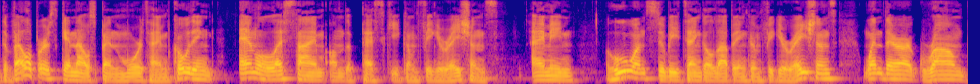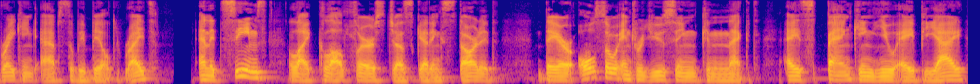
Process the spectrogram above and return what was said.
Developers can now spend more time coding and less time on the pesky configurations. I mean, who wants to be tangled up in configurations when there are groundbreaking apps to be built, right? And it seems like Cloudflare's just getting started. They are also introducing Connect, a spanking new API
